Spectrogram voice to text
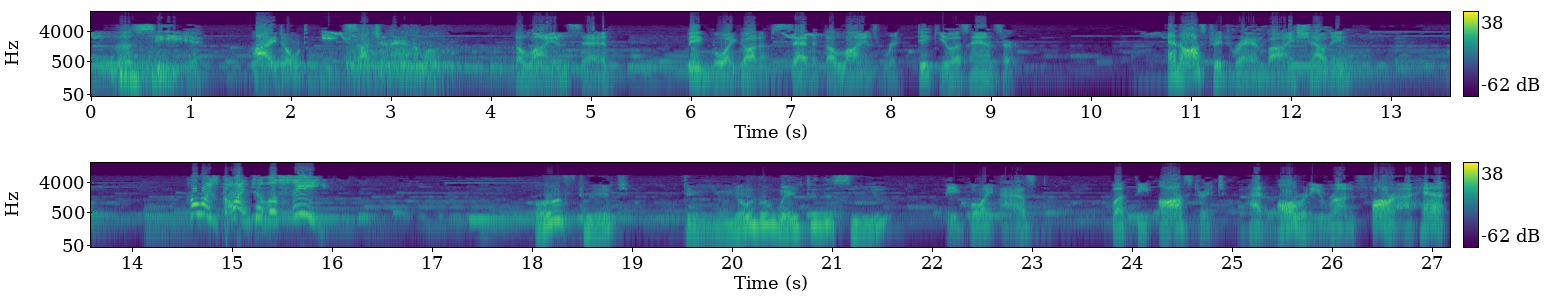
The sea? I don't eat such an animal. The lion said. Big Boy got upset at the lion's ridiculous answer. An ostrich ran by shouting, Who is going to the sea? Ostrich, do you know the way to the sea? Big Boy asked. But the ostrich had already run far ahead.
